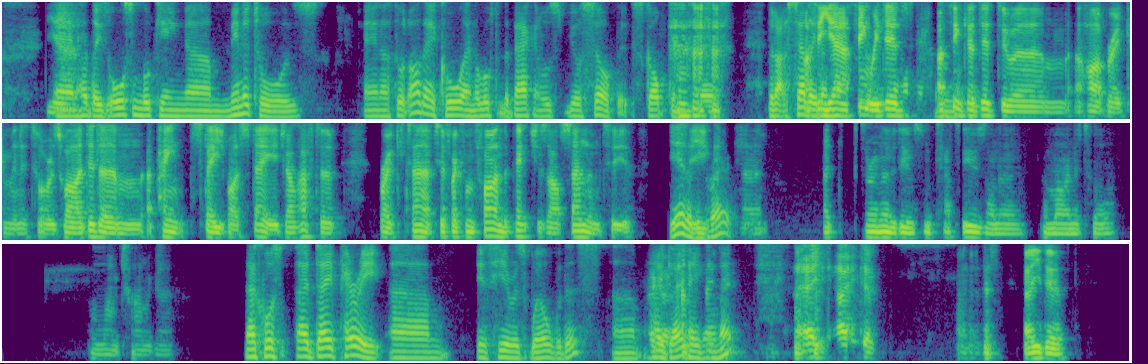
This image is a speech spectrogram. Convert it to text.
Yeah. And had these awesome looking um, minotaurs. And I thought, oh, they're cool. And I looked at the back and it was yourself that sculpted them. So But I sadly, I think, yeah, I think we did. I think I did do um, a Heartbreaker Minotaur as well. I did um, a paint stage by stage. I'll have to break it out. If I can find the pictures, I'll send them to you. Yeah, so that'd be great. Can, uh, I, I remember doing some tattoos on a, a Minotaur a long time ago. Now, of course, uh, Dave Perry um, is here as well with us. Um, hey, Dave, how you going, mate? Hey, hi, Tim. How you doing?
